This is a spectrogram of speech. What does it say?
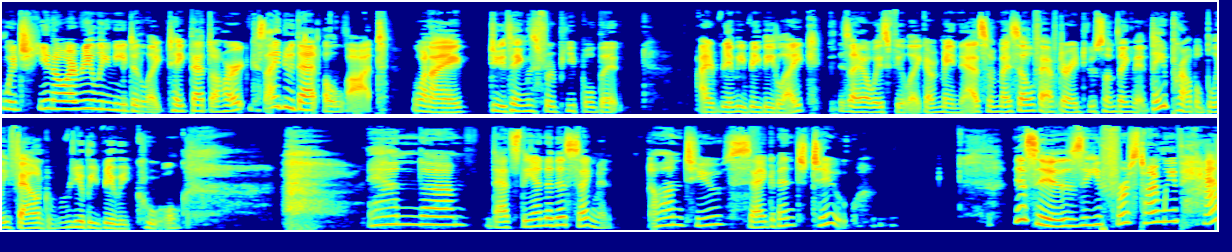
which, you know, I really need to like take that to heart because I do that a lot when I do things for people that I really, really like, is I always feel like I've made an ass of myself after I do something that they probably found really, really cool. And um, that's the end of this segment. On to segment two. This is the first time we've had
